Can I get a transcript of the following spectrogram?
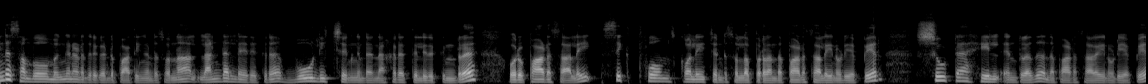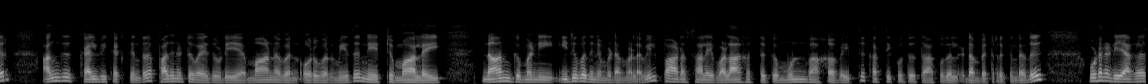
இந்த சம்பவம் எங்க நடந்திருக்குன்னு பார்த்தீங்கன்னு சொன்னால் லண்டன்ல இருக்கிற பூலிச் என்கின்ற நகரத்தில் இருக்கின்ற ஒரு பாடசாலை சிக்ஸ்த் ஃபோம்ஸ் காலேஜ் என்று சொல்லப்படுற அந்த பாடசாலையினுடைய பேர் ஷூட்டா ஹில் என்றது அந்த பாடசாலையினுடைய பேர். அங்கு கல்வி கற்கின்ற பதினெட்டு வயதுடைய மாணவன் ஒருவர் மீது நேற்று மாலை நான்கு மணி இருபது நிமிடம் அளவில் பாடசாலை வளாகத்துக்கு முன்பாக வைத்து கத்திக்குத்து தாக்குதல் இடம்பெற்றிருக்கின்றது. உடனடியாக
